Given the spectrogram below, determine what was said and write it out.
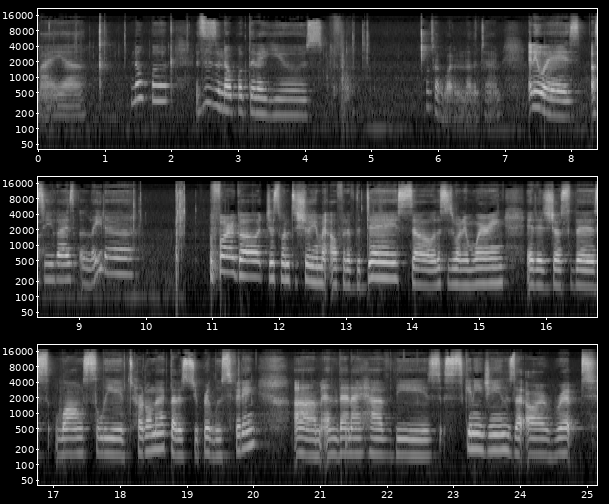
My uh, notebook. This is a notebook that I use. We'll talk about it another time. Anyways, I'll see you guys later. Before I go, just wanted to show you my outfit of the day. So this is what I'm wearing. It is just this long sleeve turtleneck that is super loose fitting. Um, and then I have these skinny jeans that are ripped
